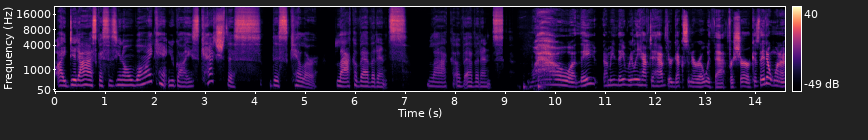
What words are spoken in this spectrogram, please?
I did ask, I says, you know, why can't you guys catch this this killer? Lack of evidence. Lack of evidence. Wow. They, I mean, they really have to have their ducks in a row with that for sure because they don't want to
